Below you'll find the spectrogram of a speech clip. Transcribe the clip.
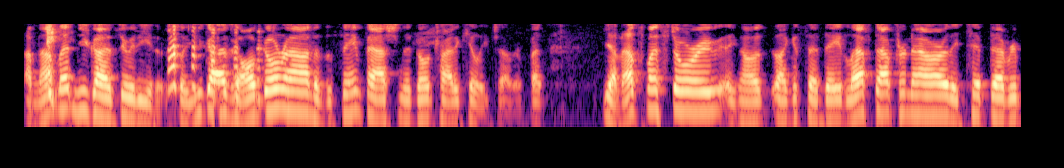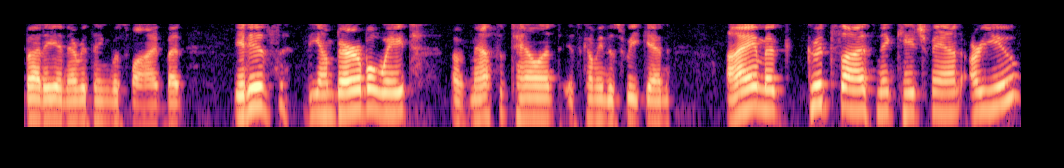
I'm not letting you guys do it either. So you guys all go around in the same fashion and don't try to kill each other. But yeah, that's my story. You know, like I said, they left after an hour, they tipped everybody, and everything was fine. But it is the unbearable weight of massive talent. It's coming this weekend. I am a good sized Nick Cage fan. Are you?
